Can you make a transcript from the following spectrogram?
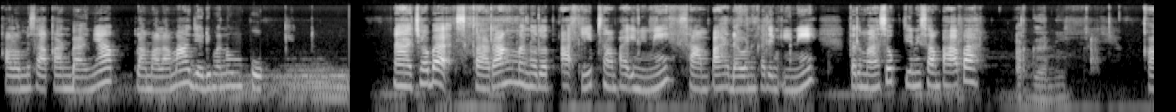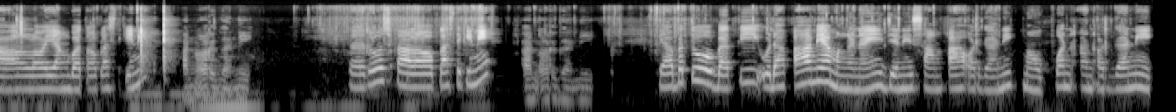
kalau misalkan banyak, lama-lama jadi menumpuk gitu. Nah, coba sekarang menurut Aib sampah ini nih, sampah daun kering ini termasuk jenis sampah apa? Organik. Kalau yang botol plastik ini? Anorganik. Terus kalau plastik ini? Anorganik. Ya betul, berarti udah paham ya mengenai jenis sampah organik maupun anorganik.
